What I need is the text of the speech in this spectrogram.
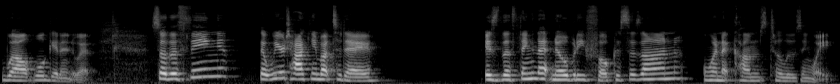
well, we'll get into it. So the thing that we are talking about today is the thing that nobody focuses on when it comes to losing weight.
